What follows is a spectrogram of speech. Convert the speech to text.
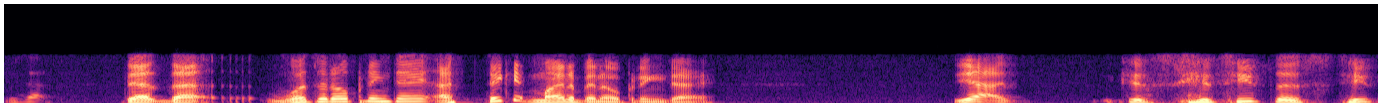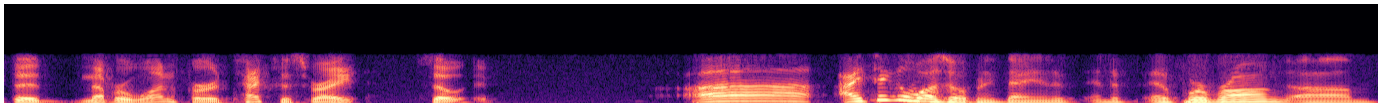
Was that that that was it opening day? I think it might have been opening day. Yeah, because he's the he's the number one for Texas, right? So. If, uh, I think it was opening day, and if, and if, if we're wrong, um,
